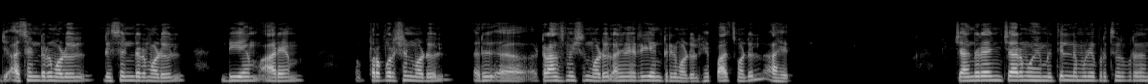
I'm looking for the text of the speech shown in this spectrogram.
जे ascender module descender module D M R M proportion module transmission module आणि रिएंट्री मॉड्यूल हे पाच मॉड्यूल आहेत. चांद्रयान चार मोहिमेतील नमुने पृथ्वीवर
